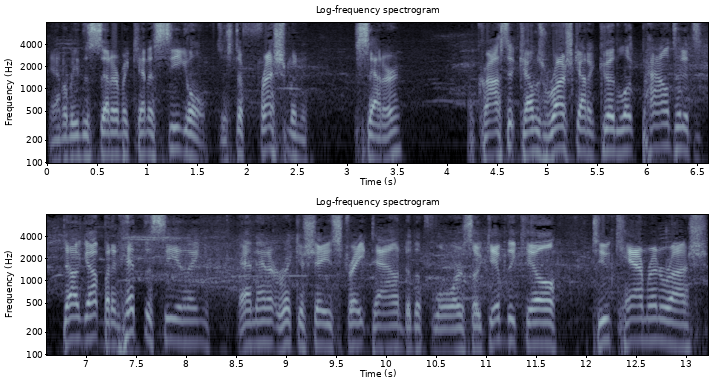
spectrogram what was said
And it'll be the setter, McKenna Siegel, just a freshman setter. Across it comes Rush, got a good look, pounds it. It's dug up, but it hit the ceiling, and then it ricochets straight down to the floor. So give the kill to Cameron Rush.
